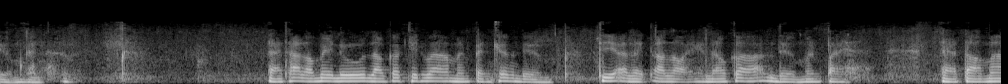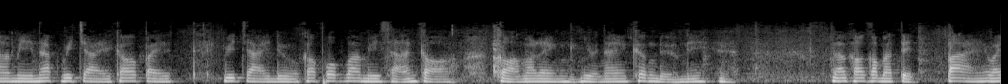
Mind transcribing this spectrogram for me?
ดื่มกัน แต่ถ้าเราไม่รู้เราก็คิดว่ามันเป็นเครื่องดื่มที่อร่อยอร่อยเราก็ดื่มมันไป แต่ต่อมามีนักวิจัยเขาไปวิจัยดูเขาพบว่ามีสารก่อก่อมะเร็งอยู่ในเครื่องดื่มนี้ แล้วเขาก็มาติดป้ายไว้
